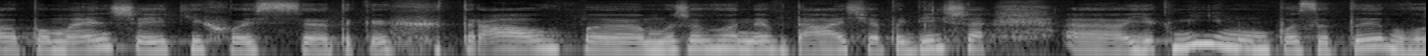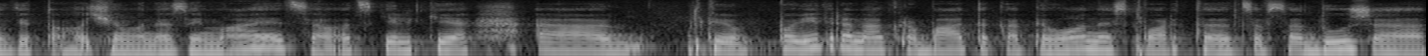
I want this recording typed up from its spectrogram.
е, поменше якихось е, таких травм, можливо, невдач, а побільше, як мінімум, позитиву від того, чим вони займаються, оскільки повітряна акробатика, пілони, спорт це все дуже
